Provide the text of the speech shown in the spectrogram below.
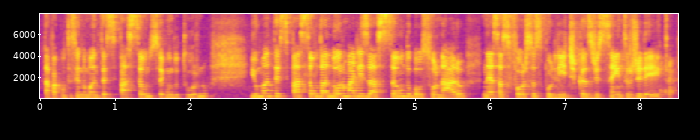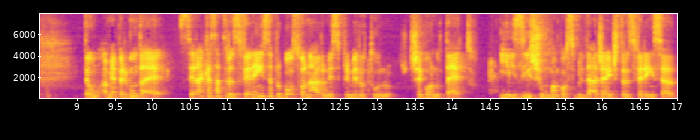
estava acontecendo uma antecipação do segundo turno e uma antecipação da normalização do Bolsonaro nessas forças políticas de centro-direita. Então, a minha pergunta é: será que essa transferência para o Bolsonaro nesse primeiro turno chegou no teto? E existe uma possibilidade aí de transferência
